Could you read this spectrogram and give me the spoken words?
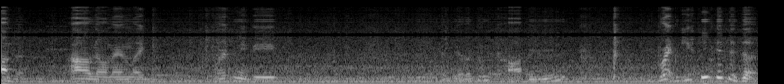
I don't know, man. Like, where can he be? Brett, do you think this is a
